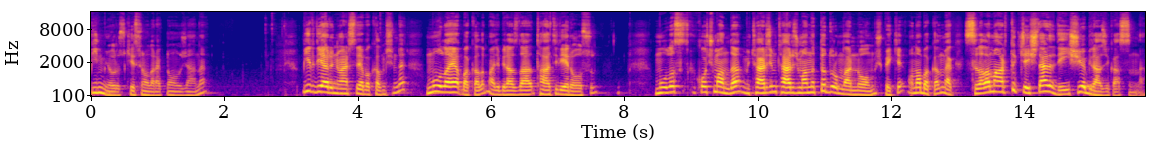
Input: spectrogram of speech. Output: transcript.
Bilmiyoruz kesin olarak ne olacağını. Bir diğer üniversiteye bakalım şimdi. Muğla'ya bakalım. Hadi biraz daha tatil yeri olsun. Muğla Sıtkı Koçman'da mütercim tercümanlıkta durumlar ne olmuş peki? Ona bakalım. Bak, sıralama arttıkça işler de değişiyor birazcık aslında.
